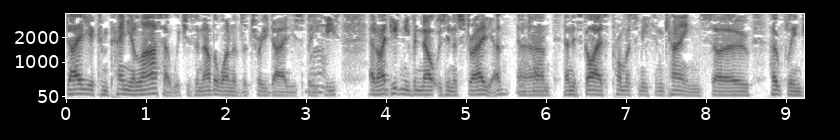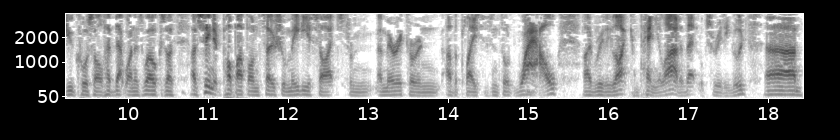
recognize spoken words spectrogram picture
Dahlia campanulata, which is another one of the tree dahlia species. And I didn't even know it was in Australia. Um, and this guy has promised me some canes, so hopefully in due course I'll have that one as well because I've, I've seen it pop up on social media sites from America and other places and thought, wow, I'd really like campanulata that looks really good, uh,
